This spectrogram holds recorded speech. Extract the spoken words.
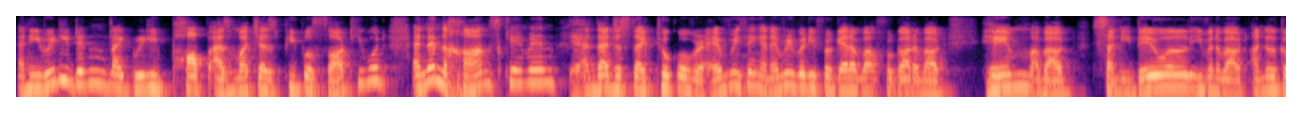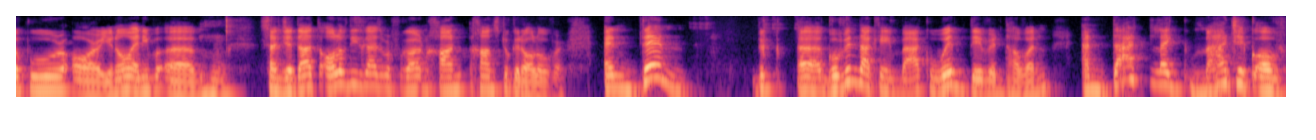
and he really didn't like really pop as much as people thought he would. And then the Khans came in, Yeah. and that just like took over everything, and everybody forget about forgot about him, about Sunny Deol, even about Anil Kapoor, or you know any. Um, Mhm. Sanjay Dutt, all of these guys were forgotten. Khan, Khan's took it all over. And then uh, Govinda came back with David Dhawan, and that like magic of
